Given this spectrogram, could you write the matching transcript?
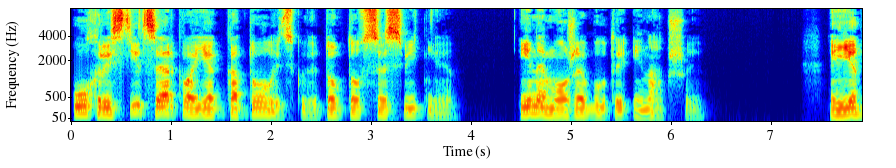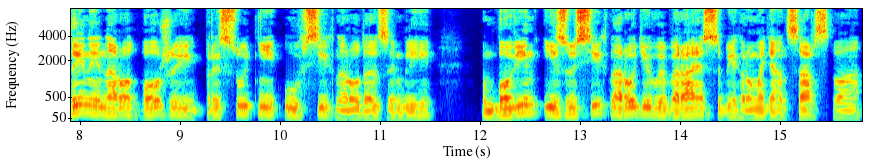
У Христі церква є католицькою, тобто всесвітньою, і не може бути інакшою. Єдиний народ Божий присутній у всіх народах землі, бо Він із усіх народів вибирає собі громадян царства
